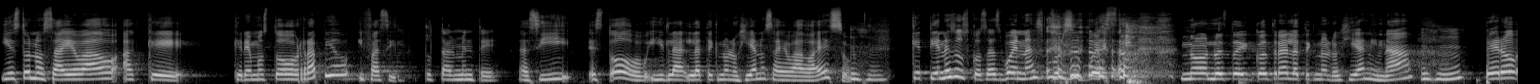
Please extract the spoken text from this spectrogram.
Y esto nos ha llevado a que queremos todo rápido y fácil. Totalmente. Así es todo. Y la, la tecnología nos ha llevado a eso. Que tiene sus cosas buenas, por supuesto. no, no estoy en contra de la tecnología ni nada. Pero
